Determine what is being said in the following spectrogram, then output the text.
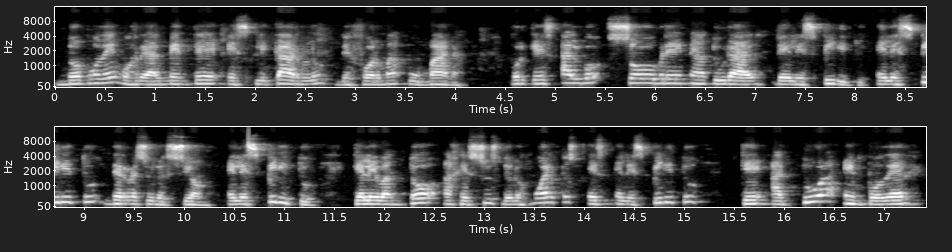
No podemos realmente explicarlo de forma humana, porque es algo sobrenatural del espíritu, el espíritu de resurrección, el espíritu que levantó a Jesús de los muertos es el espíritu que actúa en poder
